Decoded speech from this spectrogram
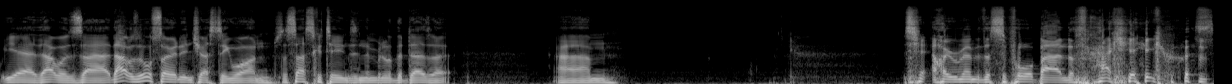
yeah, that was uh, that was also an interesting one. So Saskatoon's in the middle of the desert. Um, I remember the support band of that gig was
